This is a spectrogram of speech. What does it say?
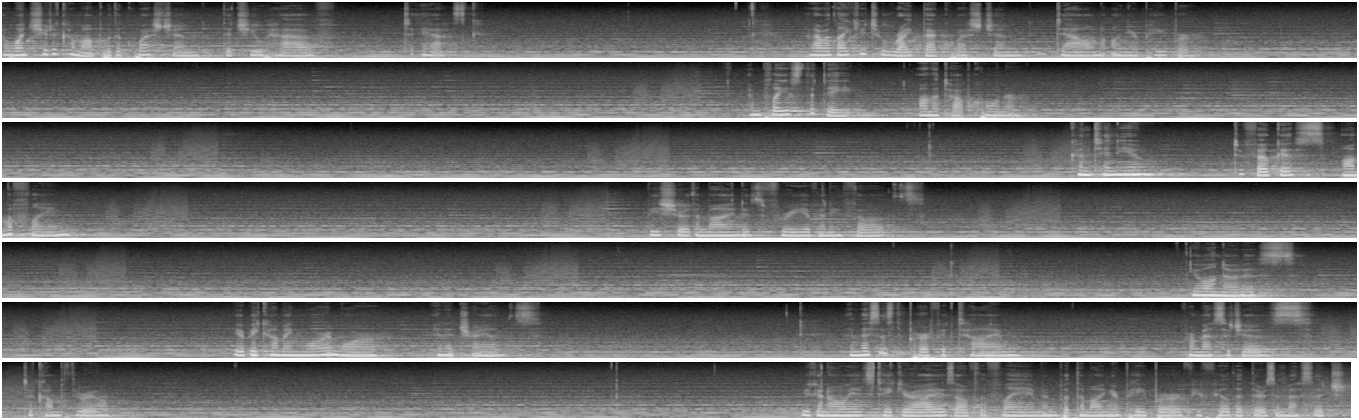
I want you to come up with a question that you have to ask. And I would like you to write that question down on your paper. And place the date on the top corner. Continue to focus on the flame. Be sure the mind is free of any thoughts. You will notice you're becoming more and more in a trance. And this is the perfect time for messages to come through. You can always take your eyes off the flame and put them on your paper if you feel that there's a message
